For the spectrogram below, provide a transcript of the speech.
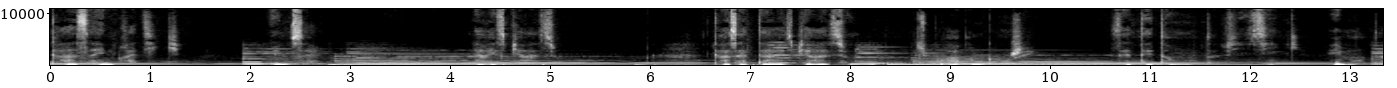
Grâce à une pratique, une seule, la respiration. Grâce à ta respiration, tu pourras enclencher cette détente physique et mentale.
